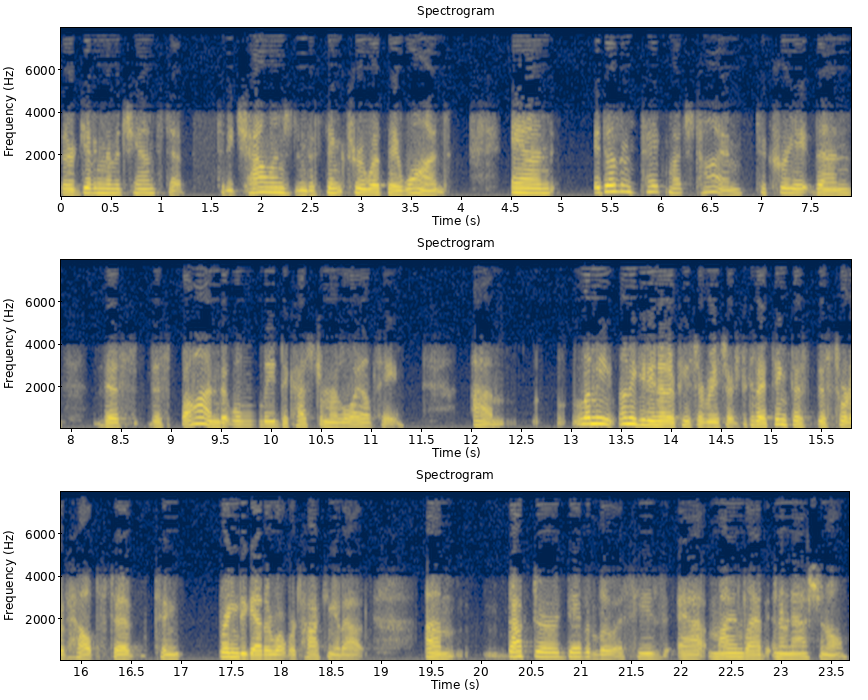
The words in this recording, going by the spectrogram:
They're giving them a chance to, to be challenged and to think through what they want. And it doesn't take much time to create then this this bond that will lead to customer loyalty. Um, let me let me give you another piece of research because I think this this sort of helps to to bring together what we're talking about. Um, Dr. David Lewis, he's at MindLab International.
